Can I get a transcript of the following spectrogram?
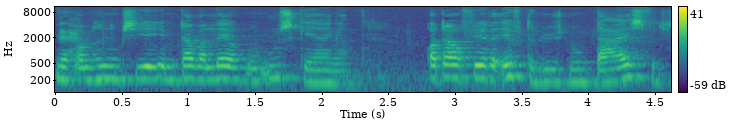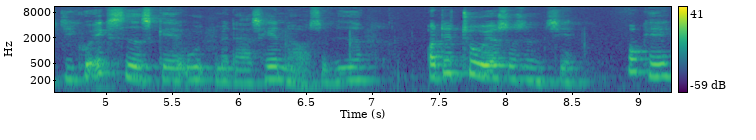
Ja. Hvor man sådan siger, jamen der var lavet nogle udskæringer. Og der var flere, der efterlyste nogle dice, fordi de kunne ikke sidde og skære ud med deres hænder og så videre. Og det tog jeg så sådan og siger, okay,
